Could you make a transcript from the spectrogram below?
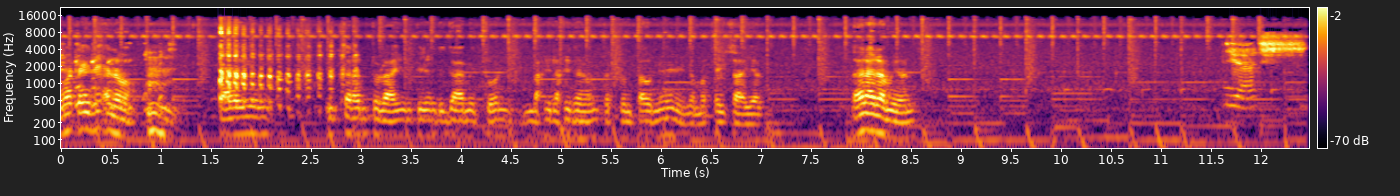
Namatay na ano. Kaya yung, yung tarantula, yung pinagagamit ko, laki-laki na nun, tatlong taon na yun, eh, namatay sayang. Naalala mo yun? yes.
